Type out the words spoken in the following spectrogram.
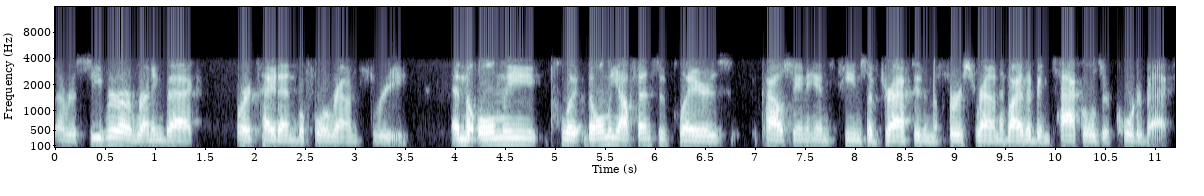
a receiver, a running back, or a tight end before round three. And the only pl- the only offensive players Kyle Shanahan's teams have drafted in the first round have either been tackles or quarterbacks.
